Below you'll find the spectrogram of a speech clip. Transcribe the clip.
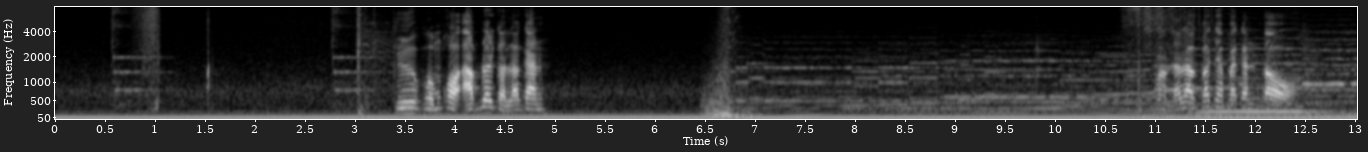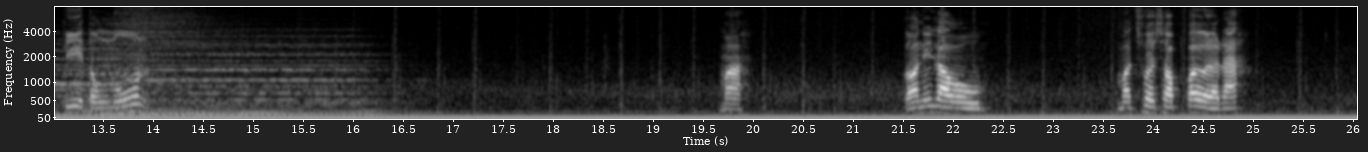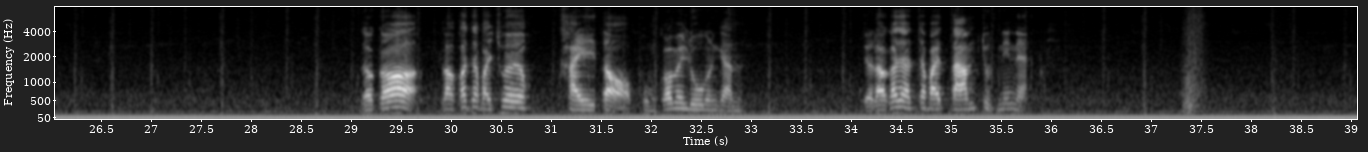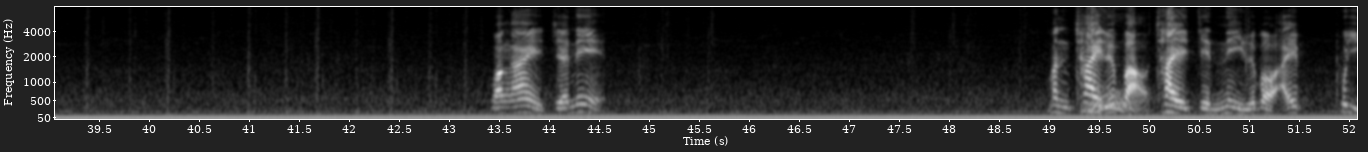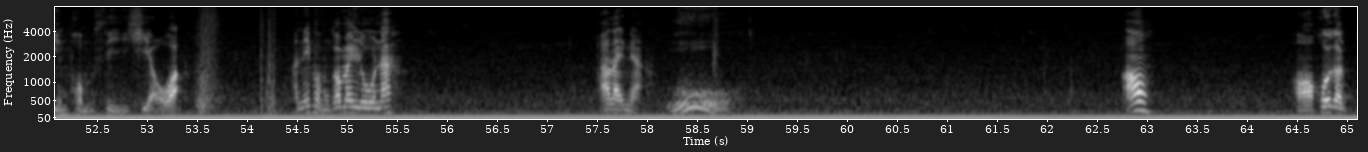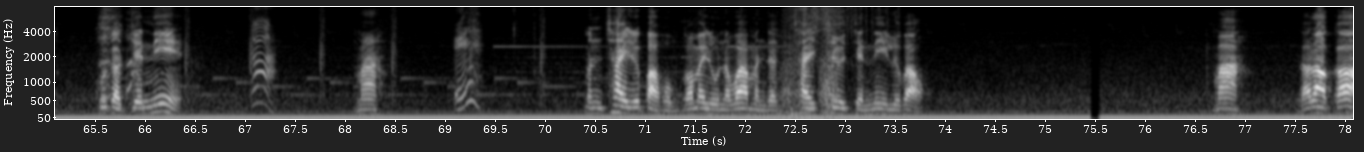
คือผมขออัพเลือดก่อนแล้วกันมาแล้วเราก็จะไปกันต่อ ที่ตรงนู้น มา ตอนนี้เรา มาช่วยชอปเปอร์แล้วนะ แล้วก็เราก็จะไปช่วยใครต่อผมก็ไม่รู้เหมือนกัน เดี๋ยวเราก็จะจะไปตามจุดนี้เนี่ยว่าไงเจนนี่ มันใช่หรือเปล่า ใช่เจนนี่หรือเปล่าไอ ผู้หญิงผมสีเขียวอะ่ะ อันนี้ผมก็ไม่รู้นะ อะไรเนี่ยเอา้าอ๋อคุยกับคุยกับเจนนี่มา เอ๊ะ มันใช่หรือเปล่าผมก็ไม่รู้นะว่า มันจะใช่ชื่อเจนนี่หรือเปล่า มา แล้วเราก็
